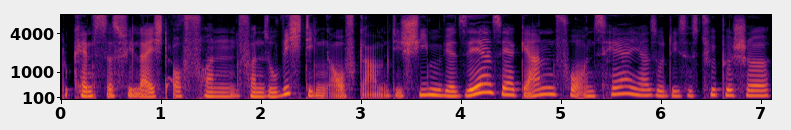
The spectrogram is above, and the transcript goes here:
Du kennst das vielleicht auch von, von so wichtigen Aufgaben. Die schieben wir sehr, sehr gern vor uns her. Ja, so dieses typische,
